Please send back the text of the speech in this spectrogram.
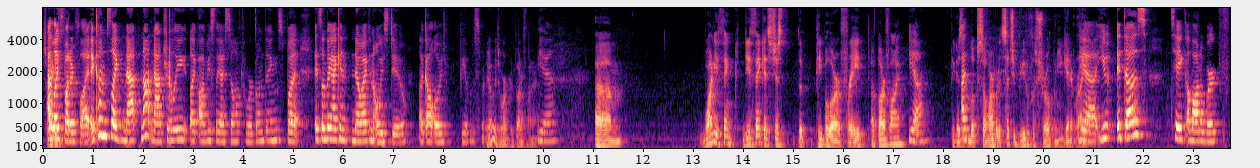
So I why do you like butterfly. It comes like nat not naturally. Like obviously I still have to work on things, but it's something I can know I can always do. Like I'll always be able to swim. You always work with butterfly. Yeah. Um, why do you think? Do you think it's just the people are afraid of butterfly Yeah. because I- it looks so hard? But it's such a beautiful stroke when you get it right. Yeah, you it does take a lot of work f-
